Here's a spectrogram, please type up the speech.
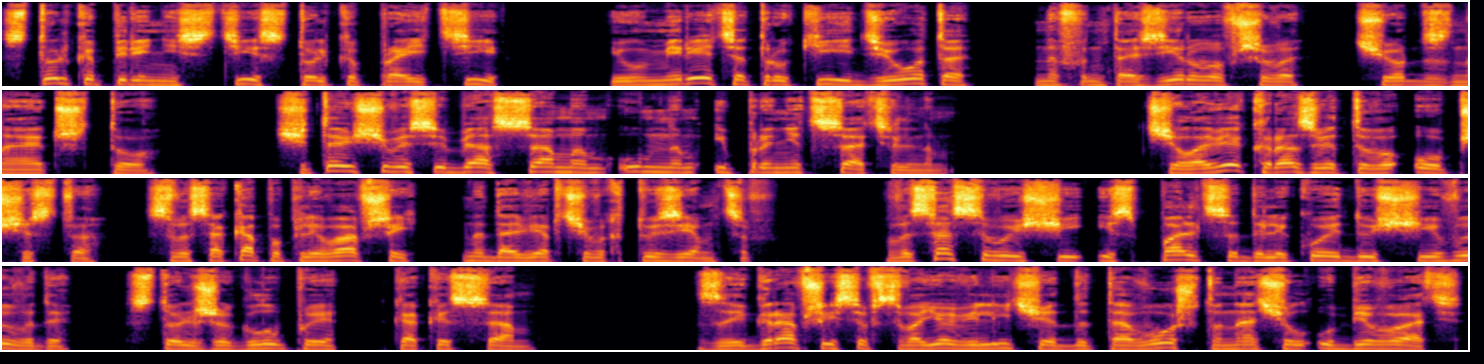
Столько перенести, столько пройти, и умереть от руки идиота, нафантазировавшего черт знает что, считающего себя самым умным и проницательным. Человек развитого общества, свысока поплевавший на доверчивых туземцев, высасывающий из пальца далеко идущие выводы, столь же глупые, как и сам, заигравшийся в свое величие до того, что начал убивать,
